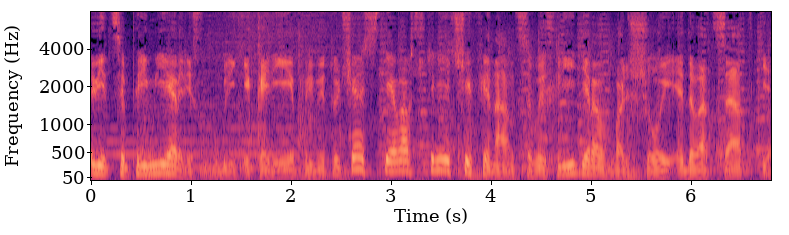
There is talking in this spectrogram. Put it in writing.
Вице-премьер Республики Корея примет участие во встрече финансовых лидеров Большой Двадцатки.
